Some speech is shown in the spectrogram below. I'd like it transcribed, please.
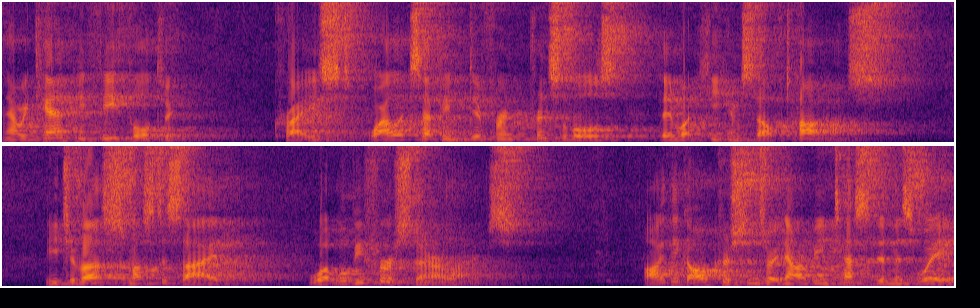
Now, we can't be faithful to Christ while accepting different principles than what he himself taught us. Each of us must decide what will be first in our lives. I think all Christians right now are being tested in this way.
